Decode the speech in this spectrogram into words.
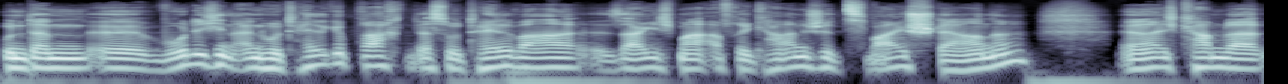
Und dann äh, wurde ich in ein Hotel gebracht. Das Hotel war, sage ich mal, afrikanische zwei Sterne. Ja, ich kam da äh,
